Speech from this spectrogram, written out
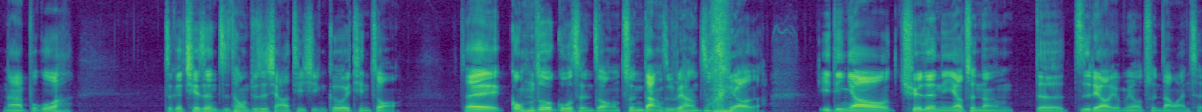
那不过这个切身之痛就是想要提醒各位听众。在工作过程中，存档是非常重要的，一定要确认你要存档的资料有没有存档完成。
